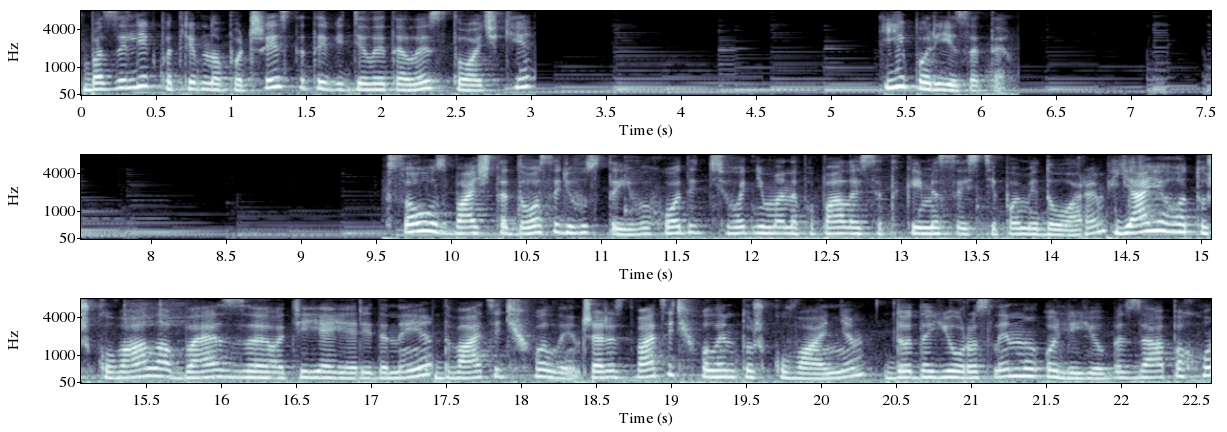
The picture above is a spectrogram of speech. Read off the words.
Базилік потрібно почистити, відділити листочки і порізати. Соус, бачите, досить густий. Виходить, сьогодні в мене попалися такі м'ясисті помідори. Я його тушкувала без е, тієї рідини 20 хвилин. Через 20 хвилин тушкування додаю рослинну олію без запаху,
